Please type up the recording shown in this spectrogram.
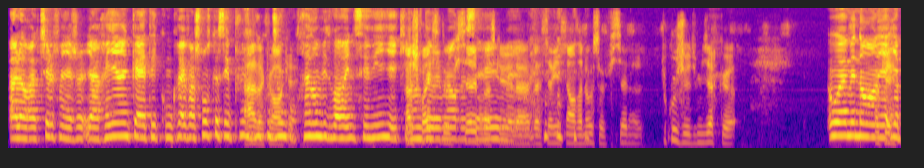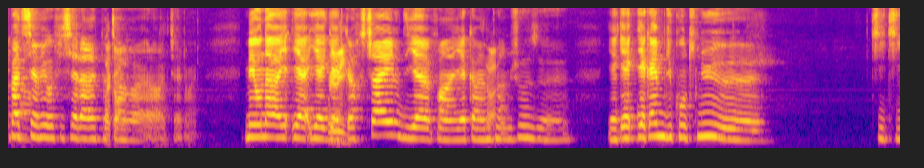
À l'heure actuelle, il n'y a, a, rien qui a été concret. Enfin, je pense que c'est plus ah, beaucoup de gens qui ont très envie de voir une série et qui ah, ont des rumeurs de série. Parce que la, la, série Seigneur Anneaux, c'est officiel. Du coup, j'ai dû me dire que. Ouais, mais non, il okay. n'y a, a, pas de série officielle Harry Potter à l'heure actuelle. Ouais. Mais on a, il y a, y a, y a oui, Curse Child, il y a, enfin, il y a quand même plein de choses. Euh il y, y a, quand même du contenu euh, qui, qui,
